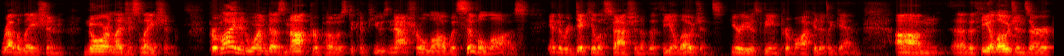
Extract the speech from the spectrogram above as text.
revelation, nor legislation, provided one does not propose to confuse natural law with civil laws, in the ridiculous fashion of the theologians. Here he is being provocative again. Um, uh, the theologians are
